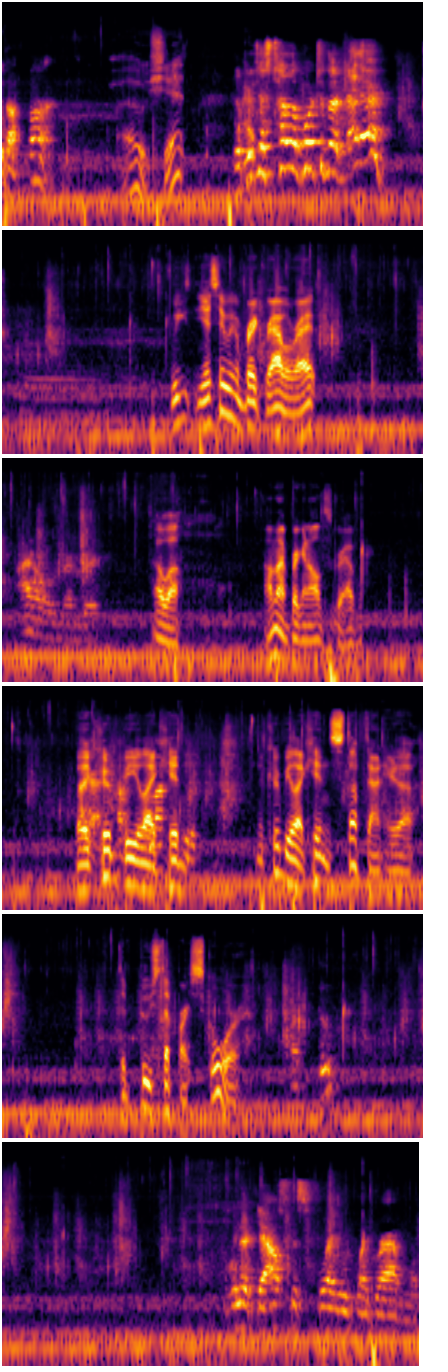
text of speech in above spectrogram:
What the fuck? oh shit. Did we just teleport to the nether? We you say we can break gravel, right? I don't remember. Oh well. I'm not breaking all this gravel. But it could be like hidden. There could be like hidden stuff down here though. To boost up our score. I'm gonna douse this flame with my gravel.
